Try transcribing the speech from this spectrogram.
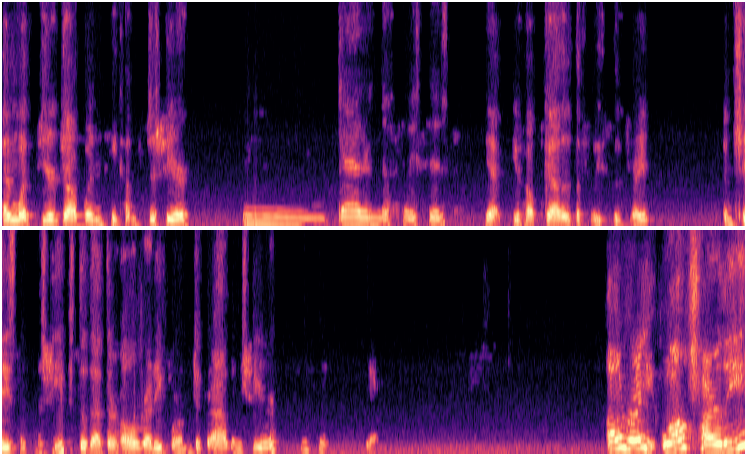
And what's your job when he comes to shear? Mm, gathering the fleeces. Yeah, you help gather the fleeces, right? And chase up the sheep so that they're all ready for him to grab and shear. Mhm. Yeah. All right. Well, Charlie,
